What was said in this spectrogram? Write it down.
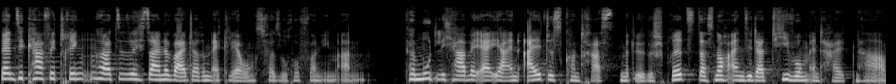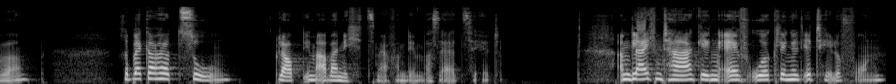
Während sie Kaffee trinken, hört sie sich seine weiteren Erklärungsversuche von ihm an. Vermutlich habe er ihr ein altes Kontrastmittel gespritzt, das noch ein Sedativum enthalten habe. Rebecca hört zu, glaubt ihm aber nichts mehr von dem, was er erzählt. Am gleichen Tag gegen 11 Uhr klingelt ihr Telefon.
